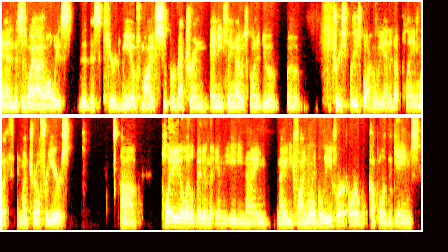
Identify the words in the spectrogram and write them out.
and this is why I always this cured me of my super veteran anything I was going to do. Uh, Patrice Brisebois, who we ended up playing with in Montreal for years, um, played a little bit in the in the 89 90 final, I believe, or or a couple of the games,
